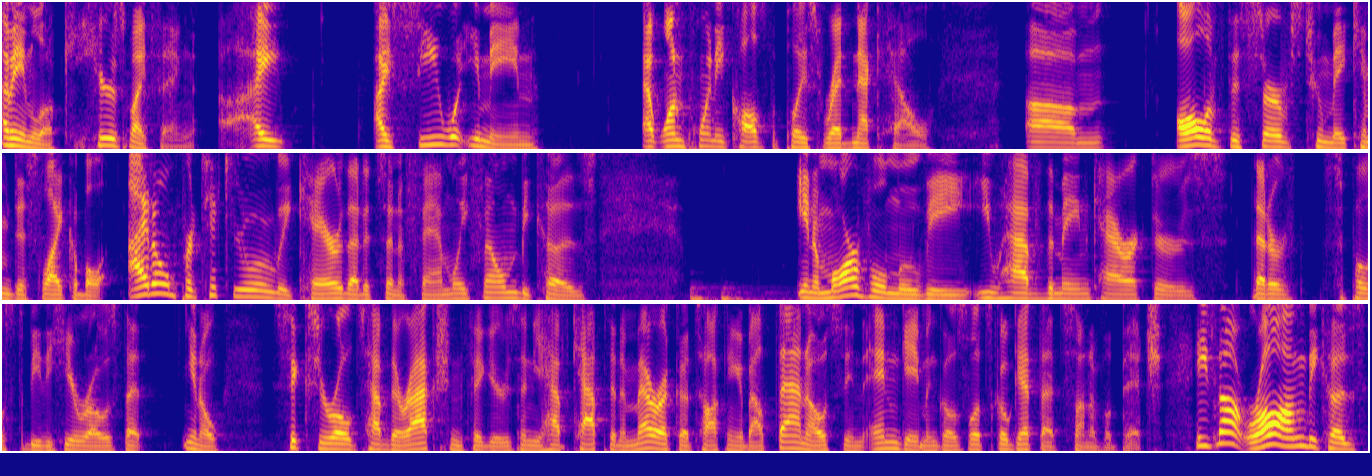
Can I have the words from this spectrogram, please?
I mean, look, here's my thing. I I see what you mean. At one point he calls the place redneck hell. Um all of this serves to make him dislikable. I don't particularly care that it's in a family film because in a Marvel movie, you have the main characters that are supposed to be the heroes that, you know, six year olds have their action figures, and you have Captain America talking about Thanos in Endgame and goes, let's go get that son of a bitch. He's not wrong because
